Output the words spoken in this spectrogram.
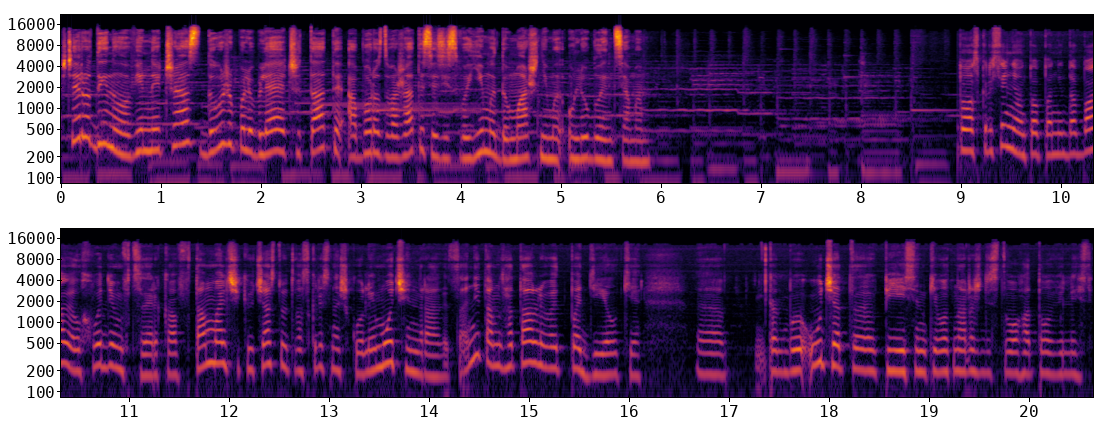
Ще родина у вільний час дуже полюбляє читати або розважатися зі своїми домашніми улюбленцями. По воскресеньям папа не добавил, ходим в церковь. Там мальчики участвуют в воскресной школе, им очень нравится. Они там изготавливают поделки, э, как бы учат э, песенки, вот на Рождество готовились.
